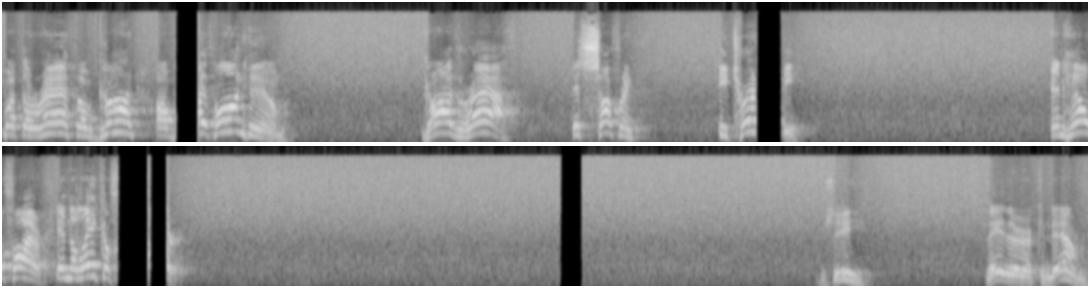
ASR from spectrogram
But the wrath of God abideth on him. God's wrath, his suffering, eternity in hellfire, in the lake of see, they that are condemned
